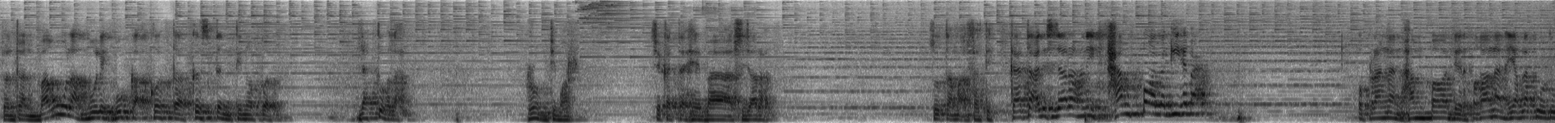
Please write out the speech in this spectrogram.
Tuan-tuan, barulah boleh buka kota Konstantinopel. Jatuhlah Rom Timur. Saya kata hebat sejarah. Sultan Mak Fatih. Kata ahli sejarah ni, hampa lagi hebat. Peperangan hampa dia, peperangan yang berlaku tu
